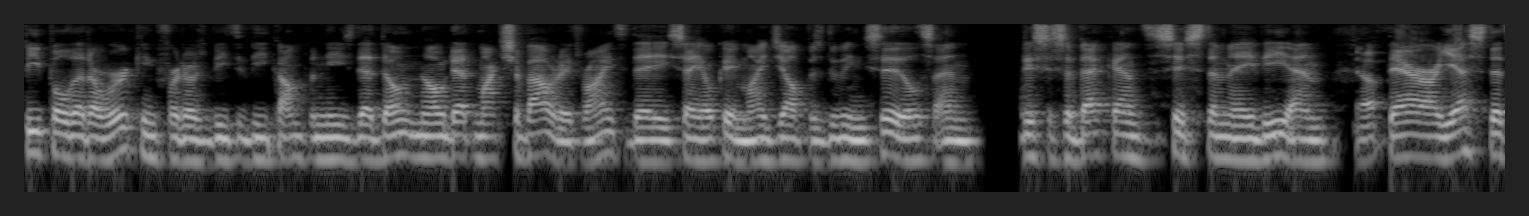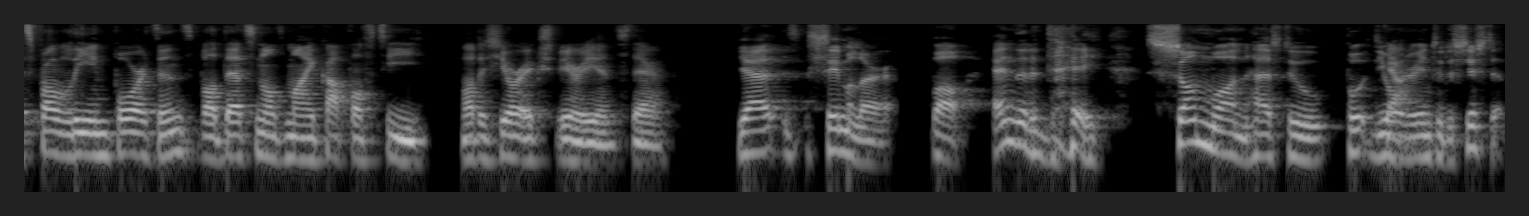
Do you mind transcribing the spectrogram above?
people that are working for those B2B companies that don't know that much about it, right? They say, okay, my job is doing sales and this is a backend system maybe. And there are, yes, that's probably important, but that's not my cup of tea. What is your experience there? Yeah, similar. Well, end of the day, someone has to put the yeah. order into the system.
